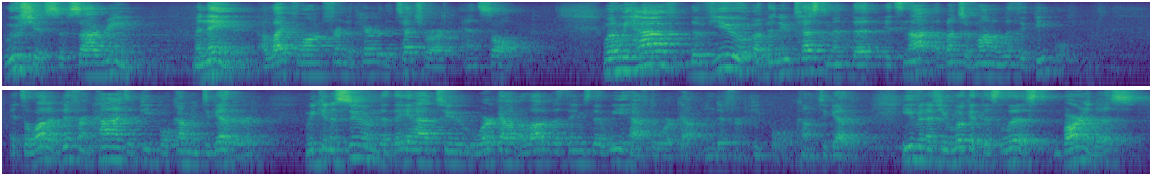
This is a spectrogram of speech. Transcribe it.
Lucius of Cyrene, Manaen, a lifelong friend of Herod the Tetrarch, and Saul. When we have the view of the New Testament that it's not a bunch of monolithic people, it's a lot of different kinds of people coming together we can assume that they had to work out a lot of the things that we have to work out when different people come together. Even if you look at this list, Barnabas,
